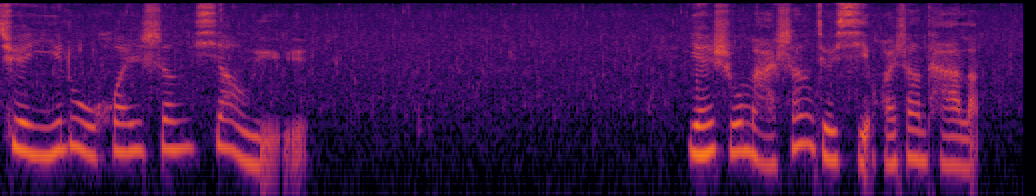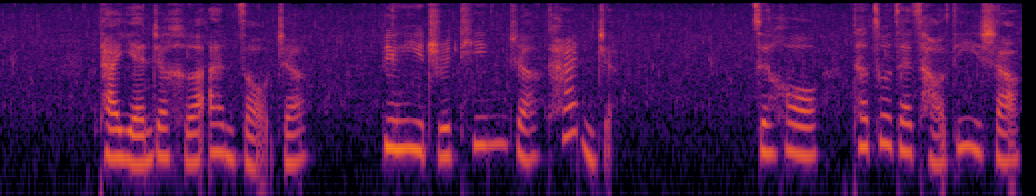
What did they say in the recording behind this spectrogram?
却一路欢声笑语。鼹鼠马上就喜欢上它了。它沿着河岸走着，并一直听着、看着。最后，它坐在草地上，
